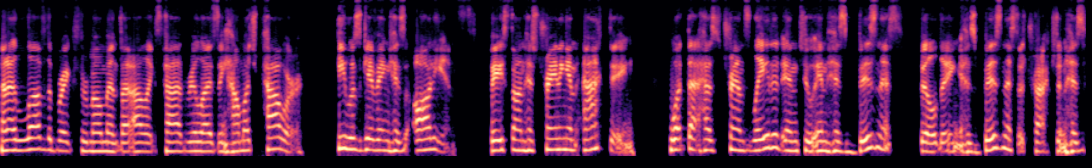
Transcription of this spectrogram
And I love the breakthrough moment that Alex had, realizing how much power he was giving his audience based on his training in acting, what that has translated into in his business building, his business attraction, his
